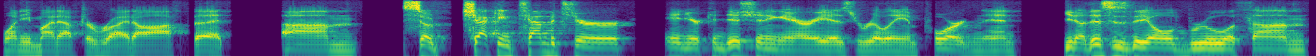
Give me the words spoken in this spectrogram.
one you might have to write off. But um, so checking temperature in your conditioning area is really important. And, you know, this is the old rule of thumb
